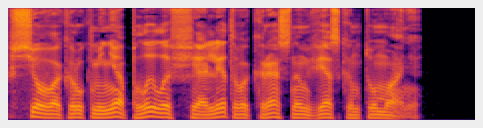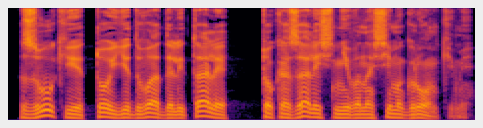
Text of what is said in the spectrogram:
Все вокруг меня плыло в фиолетово-красном вязком тумане. Звуки то едва долетали, то казались невыносимо громкими.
